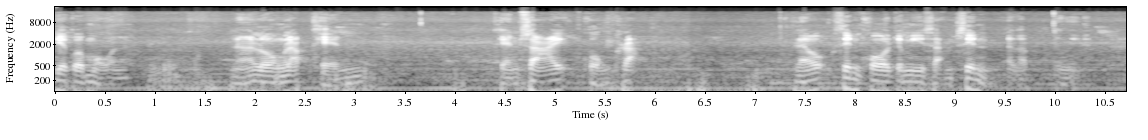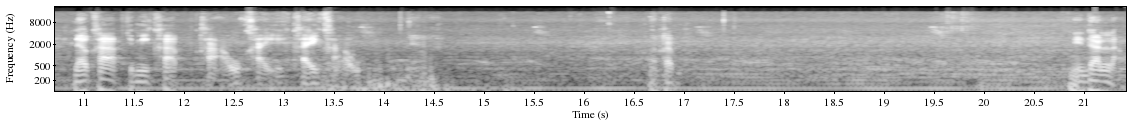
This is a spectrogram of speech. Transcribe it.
เรียกว่าหมอนนะรองรับแขน แขนซ้ายของพระ แล้วเส้นคอจะมีสามเส้นนะครับตรงนี้ แล้วคาบจะมีคาบขาวไข่ไข่ขาวนะครับ นี่ด้านหลัง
